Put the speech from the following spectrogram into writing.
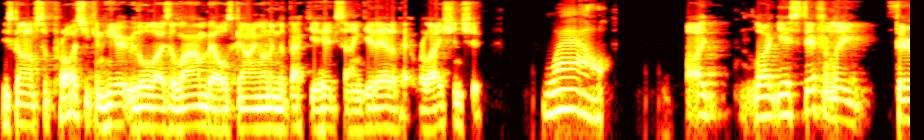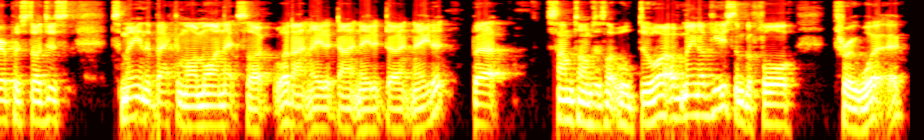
He's gone, "I'm surprised you can hear it with all those alarm bells going on in the back of your head saying get out of that relationship." Wow. I like yes, definitely therapist. I just to me in the back of my mind that's like, well, I don't need it, don't need it, don't need it. But sometimes it's like, well, do I? I mean, I've used them before through work,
